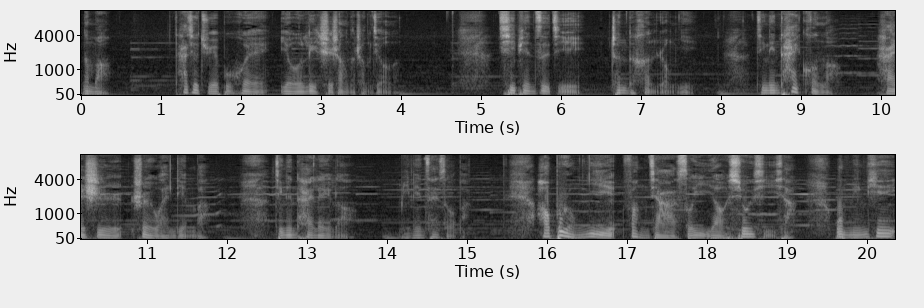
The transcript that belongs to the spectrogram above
那么，他就绝不会有历史上的成就了。欺骗自己真的很容易。今天太困了，还是睡晚点吧。今天太累了，明天再做吧。好不容易放假，所以要休息一下。我明天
